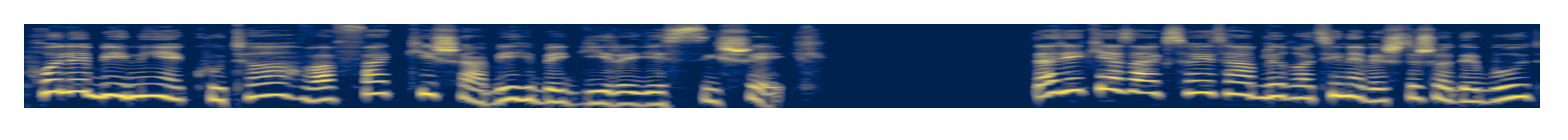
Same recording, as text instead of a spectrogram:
پل بینی کوتاه و فکی شبیه به گیره سی شکل. در یکی از عکس های تبلیغاتی نوشته شده بود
